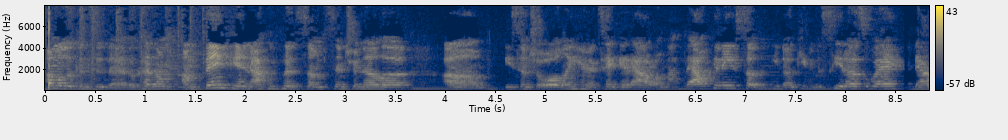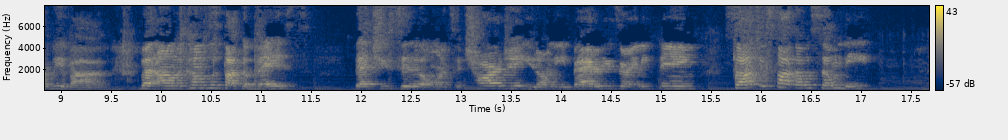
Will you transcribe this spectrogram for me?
I'm gonna look into that because I'm, I'm thinking I can put some citronella um, essential oil in here and take it out on my balcony so you know keep the mosquitoes away. That'll be a vibe. But um, it comes with like a base that you sit it on to charge it. You don't need batteries or anything. So I just thought that was so neat.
